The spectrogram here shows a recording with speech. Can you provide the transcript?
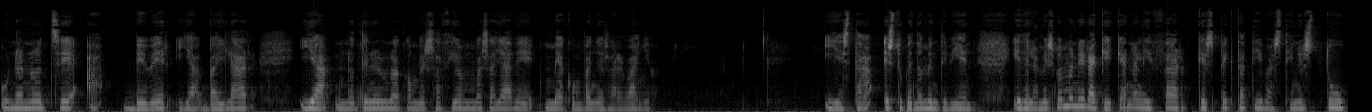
una noche a beber y a bailar y a no tener una conversación más allá de me acompañas al baño. Y está estupendamente bien. Y de la misma manera que hay que analizar qué expectativas tienes tú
